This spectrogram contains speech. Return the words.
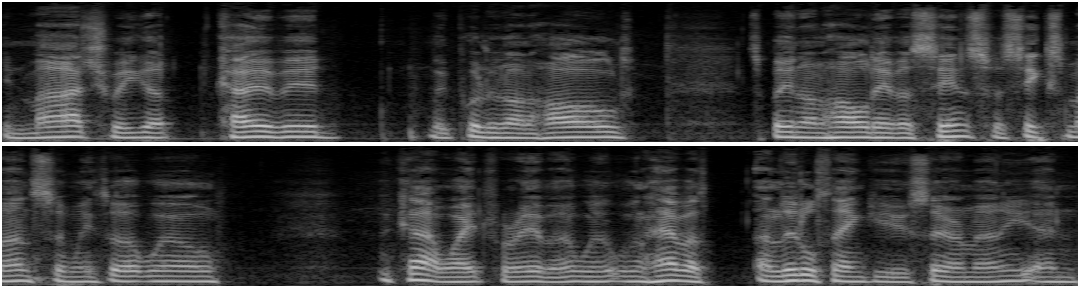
in March we got COVID. We put it on hold. It's been on hold ever since for six months, and we thought, well, we can't wait forever. We'll, we'll have a, a little thank you ceremony and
